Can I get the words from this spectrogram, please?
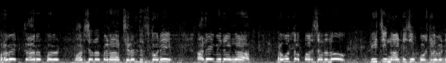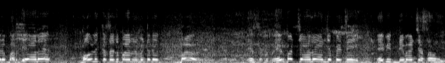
ప్రైవేట్ కార్పొరేట్ పాఠశాలపైన చర్యలు తీసుకొని అదేవిధంగా ప్రభుత్వ పాఠశాలలో టీచింగ్ నాన్ టీచింగ్ పోస్టులు వెంటనే భర్తీ చేయాలి మౌలిక సదుపాయాలను వెంటనే ఏర్పాటు చేయాలి అని చెప్పేసి ఏపీ డిమాండ్ చేస్తుంది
